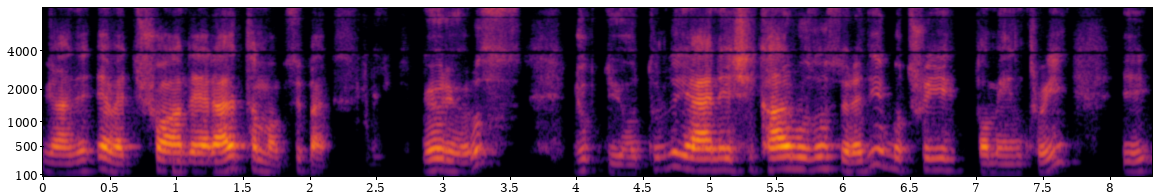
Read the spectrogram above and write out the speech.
Yani evet şu anda herhalde tamam süper. Görüyoruz. Cuk diyor oturdu. Yani Chicago uzun söylediği bu tree domain tree. E,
